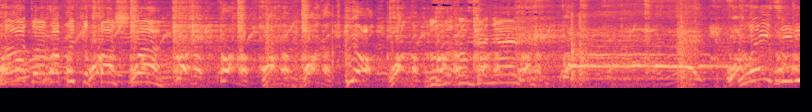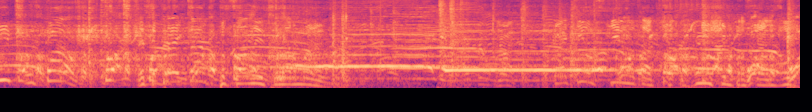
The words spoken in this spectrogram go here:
давай, твоя попытка пошла. Раз- разгоняется. Лейзи Вип упал. Это брейкданс, пацаны, все нормально. Катил стильно так, с днищем проскользил.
